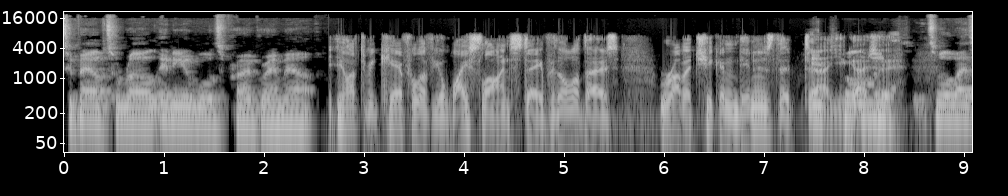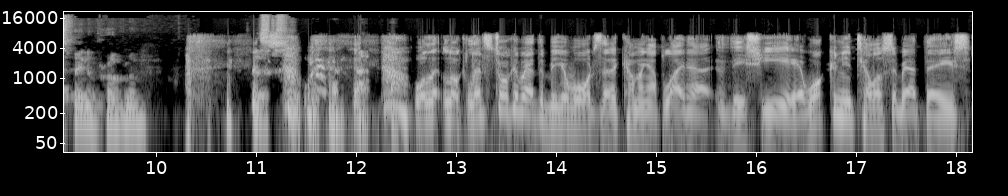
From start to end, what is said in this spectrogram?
to be able to roll any awards program out. You'll have to be careful of your waistline, Steve, with all of those rubber chicken dinners that uh, you always, go to. It's always been a problem. well, look, let's talk about the big awards that are coming up later this year. What can you tell us about these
